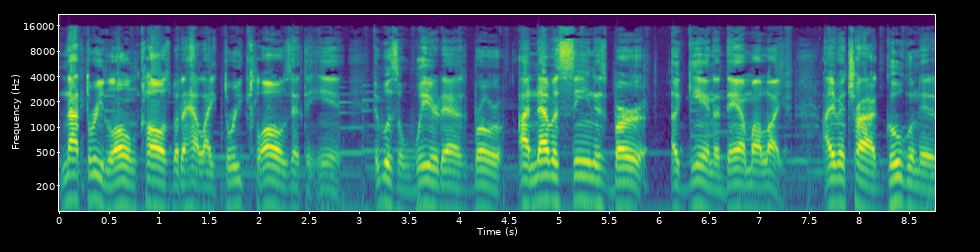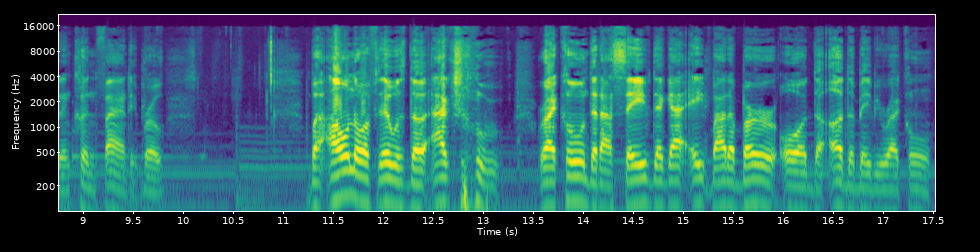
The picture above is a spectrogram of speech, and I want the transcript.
not three long claws, but it had like three claws at the end. It was a weird ass bro. I never seen this bird again a day in my life. I even tried googling it and couldn't find it, bro. But I don't know if it was the actual raccoon that I saved that got ate by the bird or the other baby raccoon.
